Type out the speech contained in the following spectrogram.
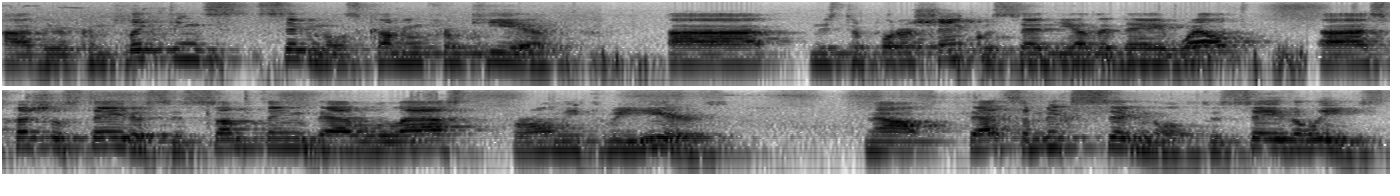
Uh, there are conflicting signals coming from Kiev. Uh, Mr. Poroshenko said the other day, well, uh, special status is something that will last for only three years. Now, that's a mixed signal, to say the least.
